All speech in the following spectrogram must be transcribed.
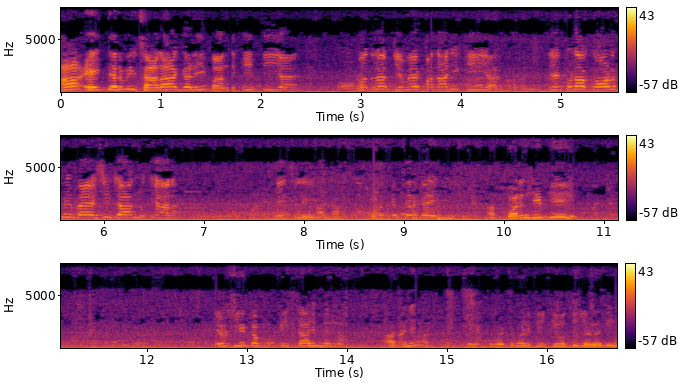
ਆ ਇੱਧਰ ਵੀ ਸਾਰਾ ਗਲੀ ਬੰਦ ਕੀਤੀ ਹੈ। ਮਤਲਬ ਜਿਵੇਂ ਪਤਾ ਨਹੀਂ ਕੀ ਆ। ਜੇ ਕੋੜਾ ਕੋਲ ਵੀ ਮੈਂ ਸੀ ਜਾਣ ਨੂੰ ਤਿਆਰ। ਹਾਂ। ਇਸ ਲਈ ਹੁਣ ਕਿੱਧਰ ਗਏ ਜੀ? ਕਰਨਜੀਤ ਜੀ। ਤੁਸੀਂ ਕੰਮ ਕੀਤਾ ਸੀ ਮੈਨੂੰ ਹਾਂਜੀ। ਕਮਿਟਮੈਂਟ ਕੀਤੀ ਉੱਥੇ ਜਾਣਾ ਕੀ?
